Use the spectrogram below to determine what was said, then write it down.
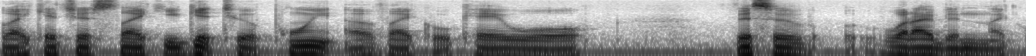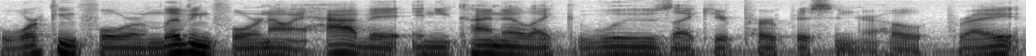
Like it's just like you get to a point of like, okay, well, this is what I've been like working for and living for. Now I have it, and you kind of like lose like your purpose and your hope, right?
